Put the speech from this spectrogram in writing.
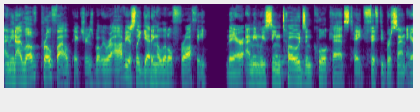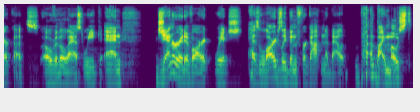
I mean, I love profile pictures, but we were obviously getting a little frothy there. I mean, we've seen Toads and Cool Cats take 50% haircuts over the last week. And generative art, which has largely been forgotten about by most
